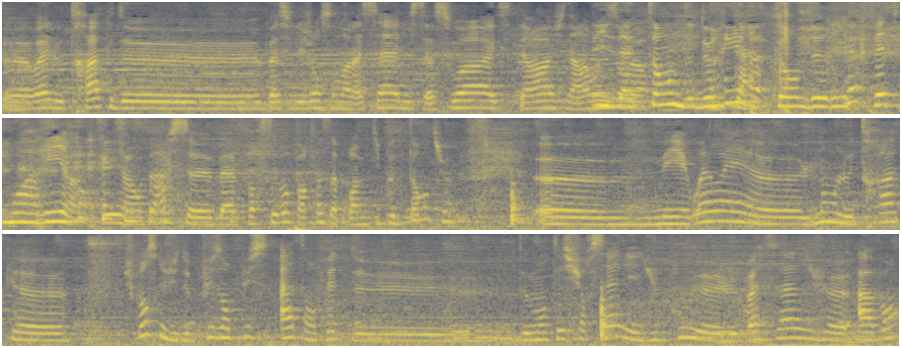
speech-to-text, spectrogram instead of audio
Le, ouais, le track de. Bah, si les gens sont dans la salle, ils s'assoient, etc. Généralement, Ils leur- attendent de Ils rire. t'attendent de rire. Faites-moi rire. En ça. plus, euh, bah, forcément, parfois, ça prend un petit peu de temps, tu vois. Euh, mais ouais, ouais, euh, non, le track, euh, je pense que j'ai de plus en plus hâte, en fait, de, de monter sur scène. Et du coup, le, le passage avant,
